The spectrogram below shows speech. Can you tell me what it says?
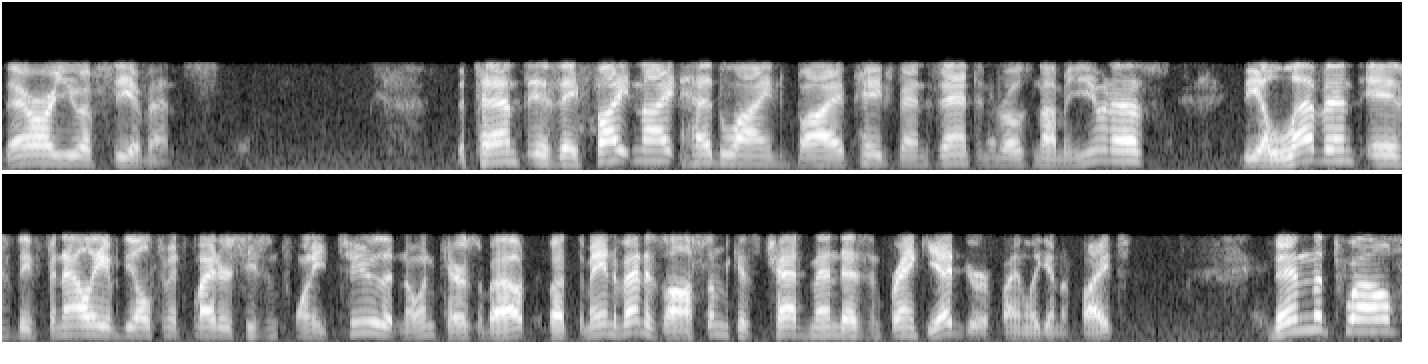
There are UFC events. The 10th is a fight night headlined by Paige Van Zant and Rose Namajunas. The 11th is the finale of The Ultimate Fighter Season 22 that no one cares about, but the main event is awesome because Chad Mendes and Frankie Edgar are finally going to fight. Then the 12th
